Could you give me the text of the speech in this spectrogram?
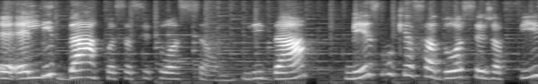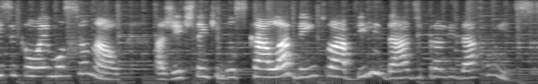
é, é lidar com essa situação, lidar, mesmo que essa dor seja física ou emocional. A gente tem que buscar lá dentro a habilidade para lidar com isso.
